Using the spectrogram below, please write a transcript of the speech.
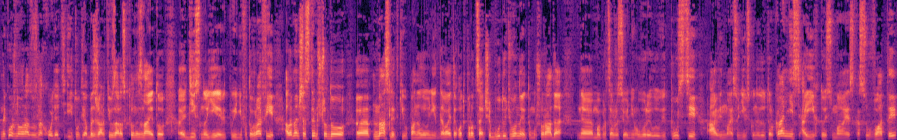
Не кожного разу знаходять. І тут я без жартів. Зараз хто не знає, то е, дійсно є відповідні фотографії. Але менше з тим щодо е, наслідків, пане Леонід, давайте от про це. Чи будуть вони? Тому що рада, е, ми про це вже сьогодні говорили у відпустці. А він має суддівську недоторканність, а її хтось має скасувати.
